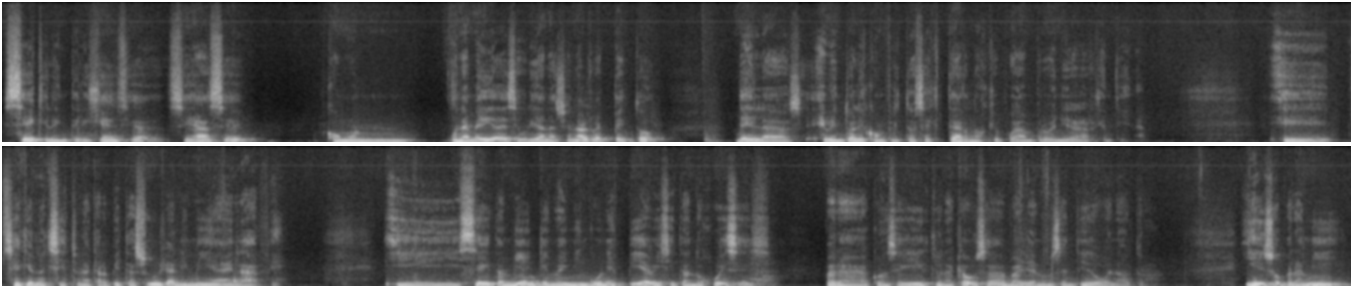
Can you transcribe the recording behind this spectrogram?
Sé que la inteligencia se hace como una medida de seguridad nacional respecto de los eventuales conflictos externos que puedan provenir a la Argentina. Eh, sé que no existe una carpeta suya ni mía en la AFI. Y sé también que no hay ningún espía visitando jueces para conseguir que una causa vaya en un sentido o en otro. Y eso para mí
